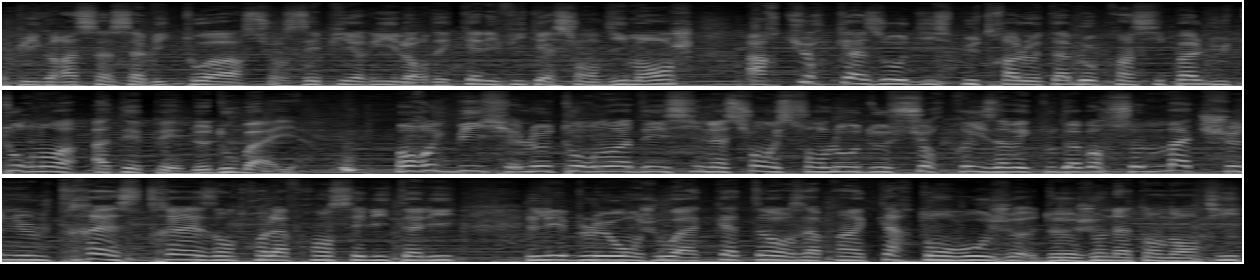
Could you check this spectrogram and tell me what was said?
Et puis grâce à sa victoire sur Zepieri lors des qualifications dimanche, Arthur Cazot disputera le tableau principal du tournoi ATP de Dubaï. En rugby, le tournoi des Six Nations et son lot de surprises avec tout d'abord ce match nul 13-13 entre la France et l'Italie. Les Bleus ont joué à 14 après un carton rouge de Jonathan Danti.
